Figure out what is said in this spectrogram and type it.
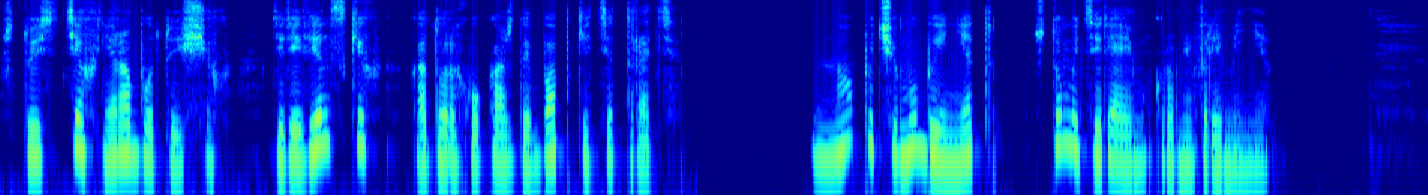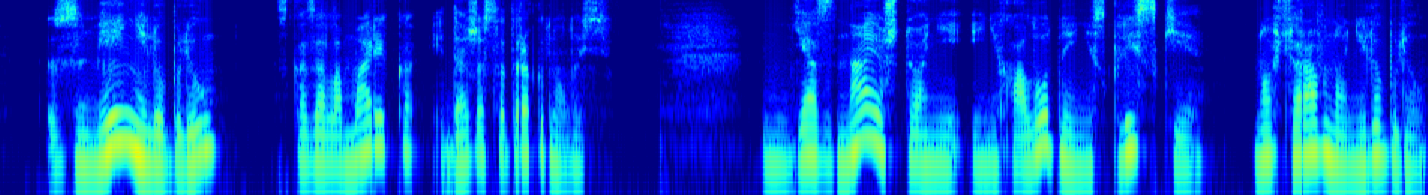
что из тех неработающих, деревенских, которых у каждой бабки тетрадь. Но почему бы и нет? Что мы теряем, кроме времени? «Змей не люблю», сказала Марика и даже содрогнулась. Я знаю, что они и не холодные, и не склизкие, но все равно не люблю.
